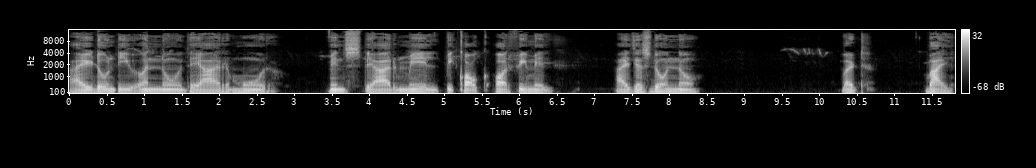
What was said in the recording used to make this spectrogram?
I don't even know they are more means they are male, peacock or female. I just don't know. But bye.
